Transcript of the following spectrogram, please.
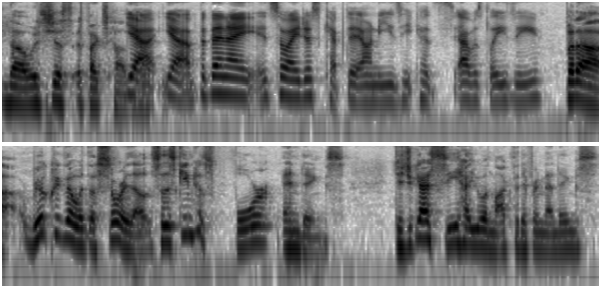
No, it's just effects combat. Yeah, yeah. But then I, so I just kept it on easy because I was lazy. But uh, real quick though with the story though, so this game has four endings. Did you guys see how you unlock the different endings?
